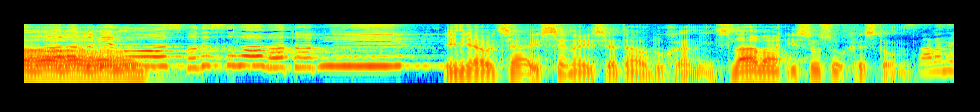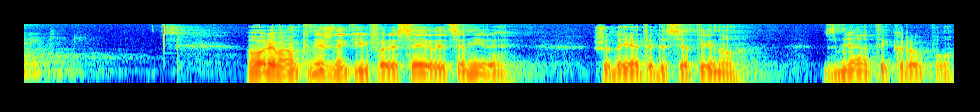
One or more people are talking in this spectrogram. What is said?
Слава Тобі. Господи, слава Тобі. Ім'я Отця і Сина, і Святого Духа. Амінь. Слава Ісусу Христу! Слава навіки. Горе вам, книжники і фарисеї, лицеміри, що даєте десятину, зм'яти кропу,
